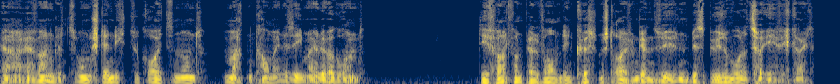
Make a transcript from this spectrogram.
Ja, wir waren gezwungen, ständig zu kreuzen und machten kaum eine Seemeile über Grund. Die Fahrt von Pelvorm den Küstenstreifen gen Süden bis Büsum wurde zur Ewigkeit.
